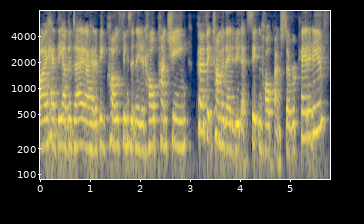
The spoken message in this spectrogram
I had the other day, I had a big pile of things that needed hole punching. Perfect time of day to do that sit and hole punch. So repetitive,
